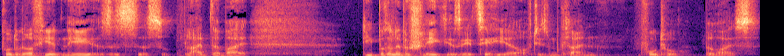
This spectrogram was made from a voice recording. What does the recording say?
fotografiert. Nee, es ist, es bleibt dabei. Die Brille beschlägt. Ihr seht es ja hier auf diesem kleinen Fotobeweis.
